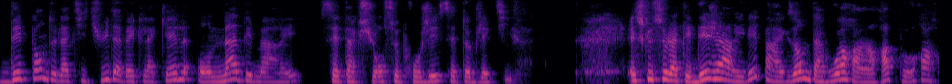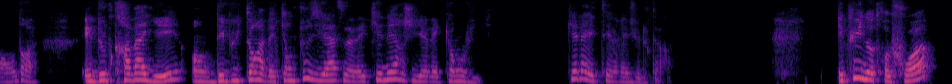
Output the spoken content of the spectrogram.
dépendent de l'attitude avec laquelle on a démarré cette action, ce projet, cet objectif. Est-ce que cela t'est déjà arrivé, par exemple, d'avoir un rapport à rendre et de le travailler en débutant avec enthousiasme, avec énergie, avec envie? Quel a été le résultat? Et puis une autre fois,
